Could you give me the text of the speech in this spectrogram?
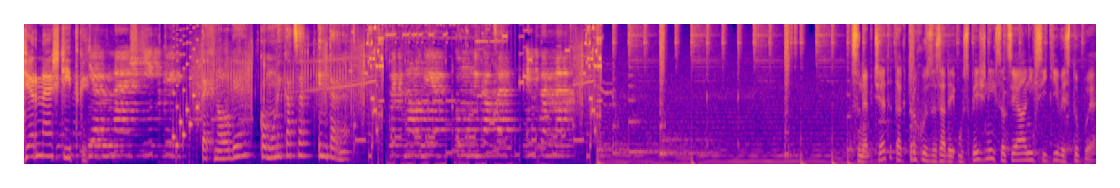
Děrné štítky. Děrné štítky. Technologie, komunikace, internet. Technologie, komunikace, internet. Snapchat tak trochu z řady úspěšných sociálních sítí vystupuje.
